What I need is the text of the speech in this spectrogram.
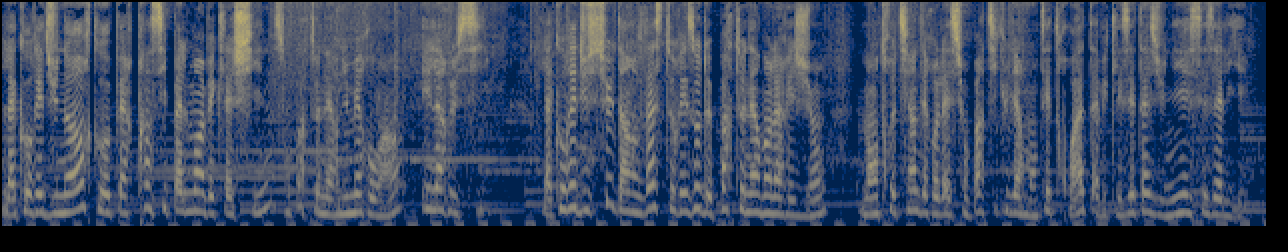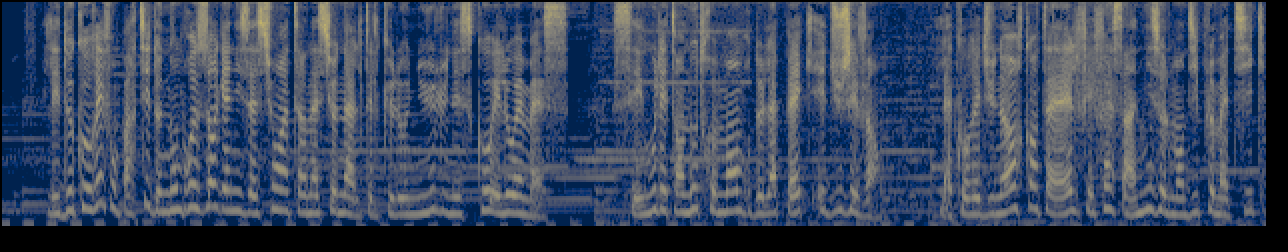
La Corée du Nord coopère principalement avec la Chine, son partenaire numéro un, et la Russie. La Corée du Sud a un vaste réseau de partenaires dans la région, mais entretient des relations particulièrement étroites avec les États-Unis et ses alliés. Les deux Corées font partie de nombreuses organisations internationales telles que l'ONU, l'UNESCO et l'OMS. Séoul est en outre membre de l'APEC et du G20. La Corée du Nord, quant à elle, fait face à un isolement diplomatique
